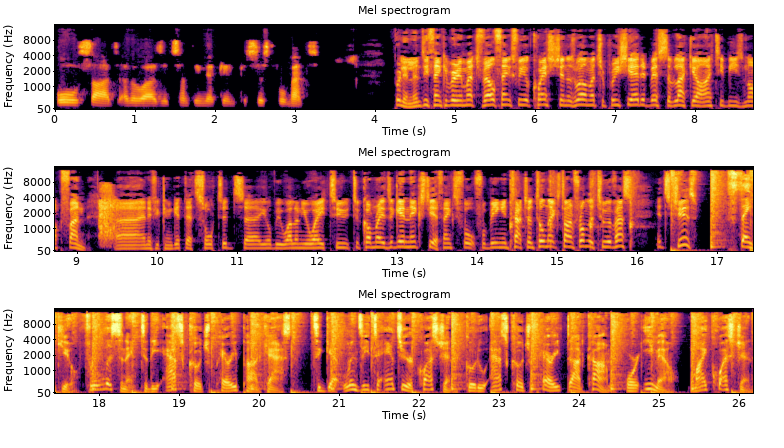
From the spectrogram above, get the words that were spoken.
all sides. Otherwise it's something that can persist for months. Brilliant, Lindsay. Thank you very much. Val, thanks for your question as well. Much appreciated. Best of luck. Your ITB is not fun. Uh, and if you can get that sorted, uh, you'll be well on your way to, to Comrades again next year. Thanks for, for being in touch. Until next time from the two of us, it's cheers. Thank you for listening to the Ask Coach Parry podcast. To get Lindsay to answer your question, go to AskCoachParry.com or email my question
